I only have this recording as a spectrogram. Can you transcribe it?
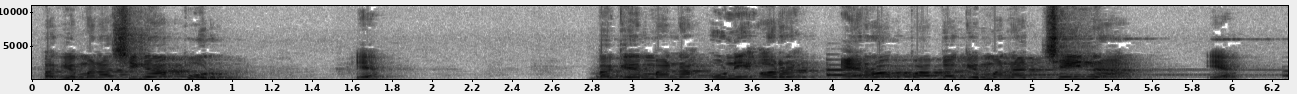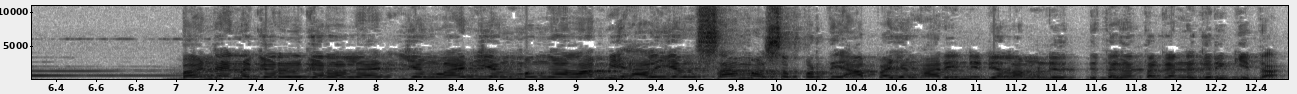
Bagaimana Singapura, ya? Bagaimana Uni Eropa, bagaimana China, ya? Banyak negara-negara lain yang lain yang mengalami hal yang sama seperti apa yang hari ini dalam di tengah-tengah negeri kita.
